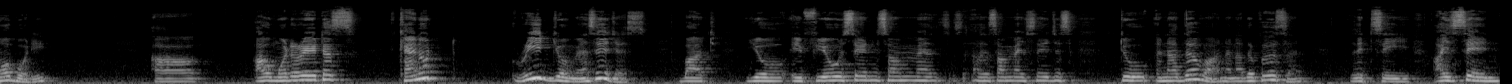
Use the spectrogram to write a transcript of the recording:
Nobody. Uh, our moderators cannot read your messages but you if you send some uh, some messages to another one another person let's say I send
